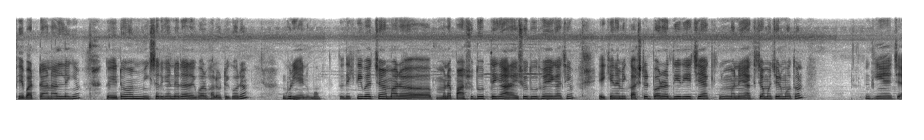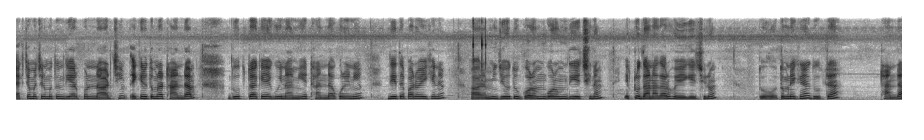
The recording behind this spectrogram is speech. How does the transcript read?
ফ্লেভারটা আনার লেগে। তো এটাও আমি মিক্সার গ্রাইন্ডারে আরেকবার ভালোটি করে ঘুরিয়ে নেব। তো দেখতেই পাচ্ছ আমার মানে পাঁচশো দুধ থেকে আড়াইশো দুধ হয়ে গেছে। এখানে আমি কাস্টার্ড পাউডার দিয়ে দিয়েছি এক মানে এক চামচের মতন। দিয়েছি, এক চামচের মতন দেওয়ার পর নাড়ছি। এখানে তোমরা ঠান্ডা দুধটাকে এগুই নামিয়ে ঠান্ডা করে নিয়ে দিতে পারো এখানে। আর আমি যেহেতু গরম গরম দিয়েছিলাম, একটু দানাদার হয়ে গিয়েছিল তো তোমরা এখানে দুধটা ঠান্ডা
